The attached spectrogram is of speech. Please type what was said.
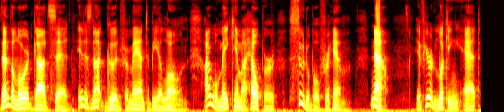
Then the Lord God said, It is not good for man to be alone. I will make him a helper suitable for him. Now, if you're looking at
